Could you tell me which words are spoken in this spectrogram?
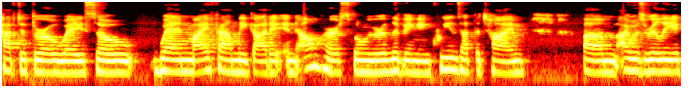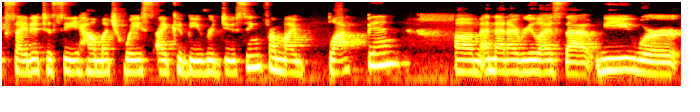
have to throw away. So when my family got it in Elmhurst, when we were living in Queens at the time, um, I was really excited to see how much waste I could be reducing from my black bin. Um, and then I realized that we were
